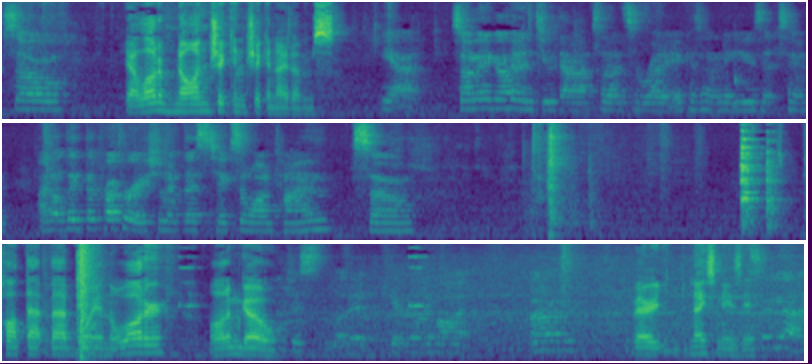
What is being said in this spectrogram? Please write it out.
So Yeah, a lot of non-chicken chicken items. yeah, so I'm gonna go ahead and do that so that it's ready because I'm gonna use it soon. I don't think the preparation of this takes a long time, so Pop that bad boy in the water. Let him go. just let it get really hot. Um, Very nice and easy. so yeah.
